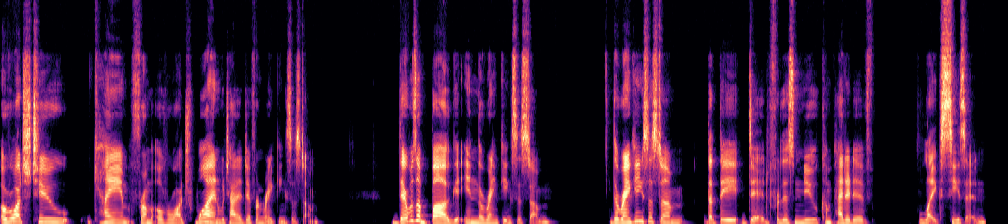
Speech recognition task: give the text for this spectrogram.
Overwatch 2 came from Overwatch 1, which had a different ranking system there was a bug in the ranking system. The ranking system that they did for this new competitive like season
